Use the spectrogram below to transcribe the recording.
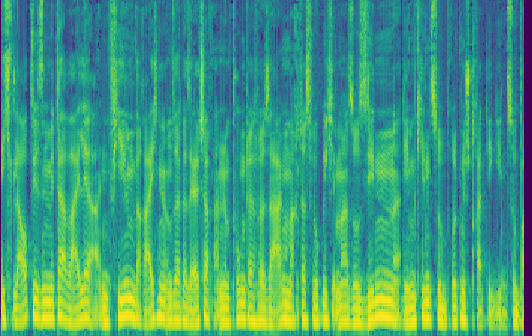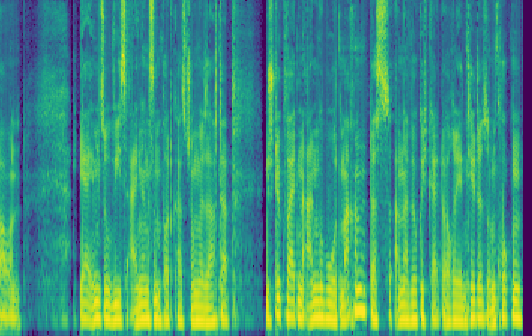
ich glaube, wir sind mittlerweile in vielen Bereichen in unserer Gesellschaft an einem Punkt, dass wir sagen, macht das wirklich immer so Sinn, dem Kind so Brückenstrategien zu bauen. Ja, ebenso wie ich es eingangs im Podcast schon gesagt habe, ein Stück weit ein Angebot machen, das an der Wirklichkeit orientiert ist und gucken,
